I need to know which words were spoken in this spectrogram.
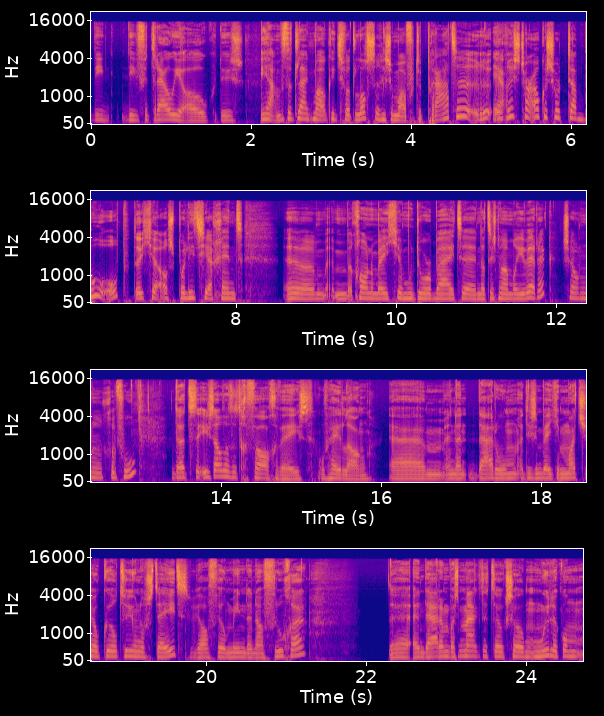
die, die vertrouw je ook. Dus... Ja, want het lijkt me ook iets wat lastig is om over te praten. Ja. Rust er ook een soort taboe op dat je als politieagent Um, gewoon een beetje moet doorbijten en dat is nou allemaal je werk, zo'n uh, gevoel? Dat is altijd het geval geweest, of heel lang. Um, en dan, daarom, het is een beetje macho-cultuur nog steeds, wel veel minder dan vroeger. Uh, en daarom was, maakt het ook zo moeilijk om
